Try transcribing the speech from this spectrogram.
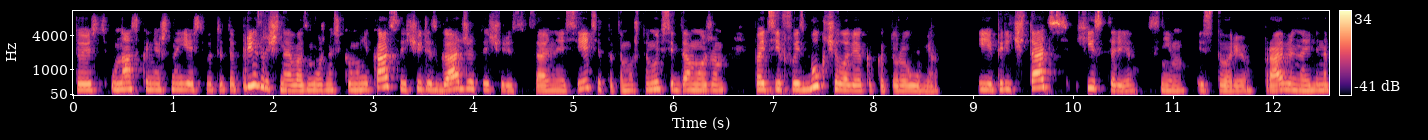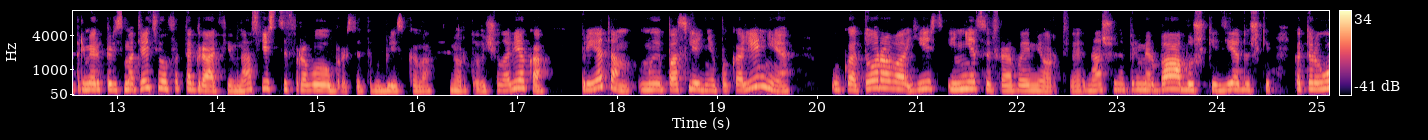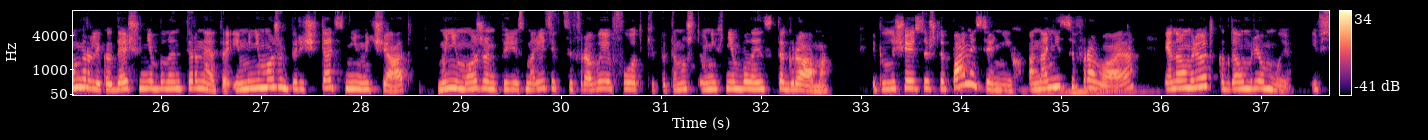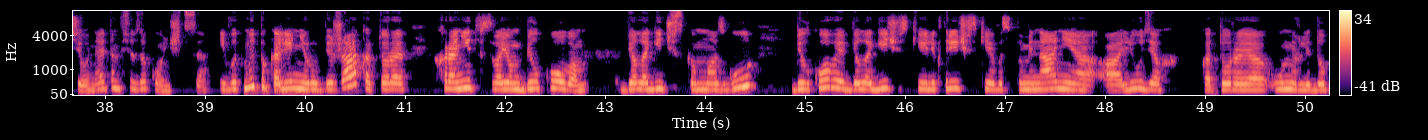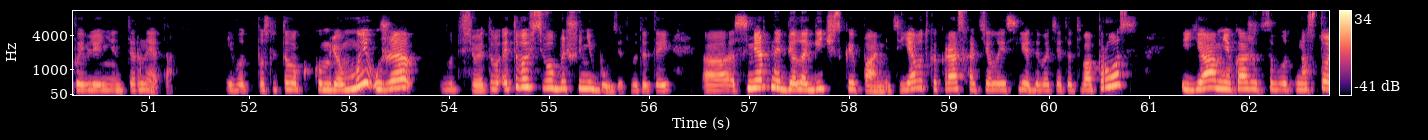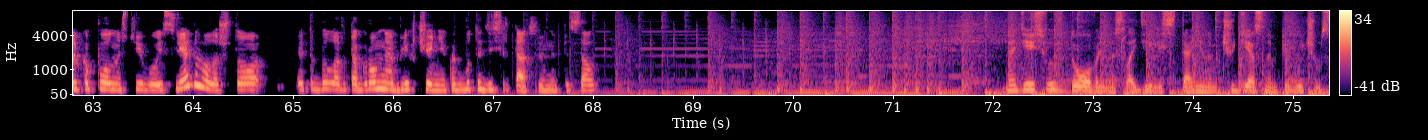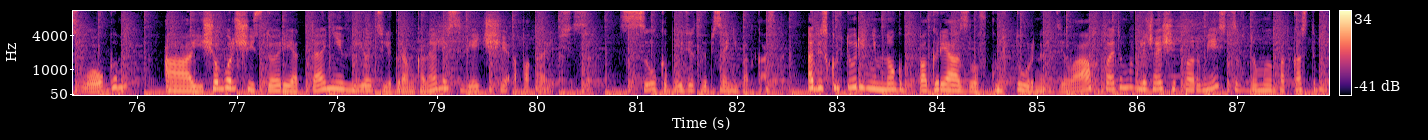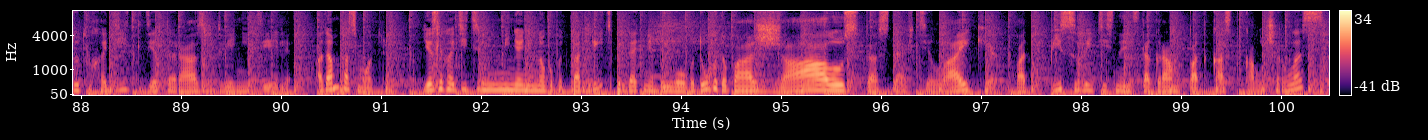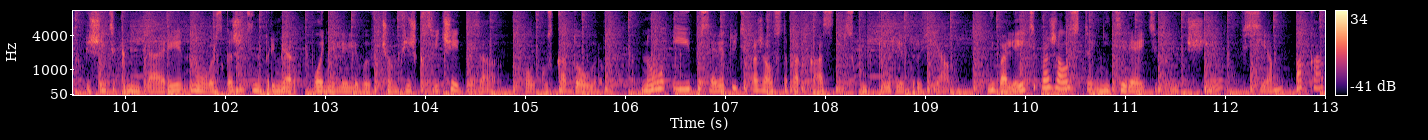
То есть у нас, конечно, есть вот эта призрачная возможность коммуникации через гаджеты, через социальные сети, потому что мы всегда можем пойти в Facebook человека, который умер, и перечитать history с ним историю, правильно? Или, например, пересмотреть его фотографии. У нас есть цифровой образ этого близкого мертвого человека. При этом мы последнее поколение, у которого есть и не цифровые мертвые. Наши, например, бабушки, дедушки, которые умерли, когда еще не было интернета. И мы не можем перечитать с ними чат, мы не можем пересмотреть их цифровые фотки, потому что у них не было Инстаграма. И получается, что память о них, она не цифровая, и она умрет, когда умрем мы. И все, на этом все закончится. И вот мы поколение рубежа, которое хранит в своем белковом биологическом мозгу белковые, биологические, электрические воспоминания о людях, которые умерли до появления интернета. И вот после того, как умрем мы, уже вот все, этого, этого всего больше не будет, вот этой э, смертной биологической памяти. Я вот как раз хотела исследовать этот вопрос – и я, мне кажется, вот настолько полностью его исследовала, что это было вот огромное облегчение, как будто диссертацию написал. Надеюсь, вы вдоволь насладились Таниным чудесным певучим слогом. А еще больше истории от Тани в ее телеграм-канале «Свечи апокалипсиса». Ссылка будет в описании подкаста. А без культуре немного погрязла в культурных делах, поэтому в ближайшие пару месяцев, думаю, подкасты будут выходить где-то раз в две недели. А там посмотрим. Если хотите меня немного подбодрить, придать мне боевого духа, то, пожалуйста, ставьте лайки, подписывайтесь на инстаграм подкаст Cultureless, пишите комментарии, ну, расскажите, например, поняли ли вы, в чем фишка свечей-то за полкуска долларов. Ну и посоветуйте, пожалуйста, подкаст культуре друзьям. Не болейте, пожалуйста, не теряйте ключи. Всем пока!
